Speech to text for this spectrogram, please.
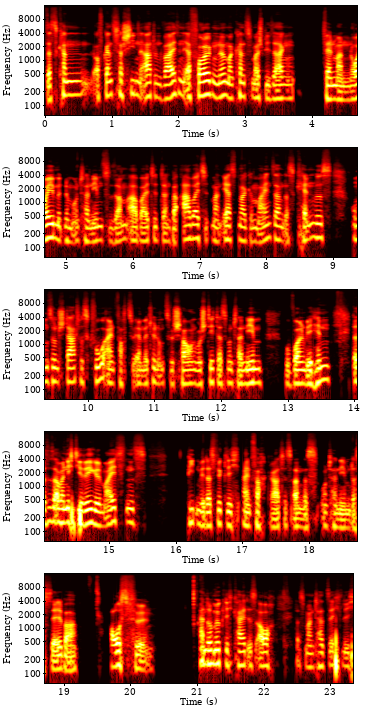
Das kann auf ganz verschiedene Art und Weisen erfolgen. Ne? Man kann zum Beispiel sagen, wenn man neu mit einem Unternehmen zusammenarbeitet, dann bearbeitet man erstmal gemeinsam das Canvas, um so einen Status quo einfach zu ermitteln, um zu schauen, wo steht das Unternehmen, wo wollen wir hin. Das ist aber nicht die Regel. Meistens bieten wir das wirklich einfach gratis an, das Unternehmen das selber ausfüllen. Andere Möglichkeit ist auch, dass man tatsächlich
